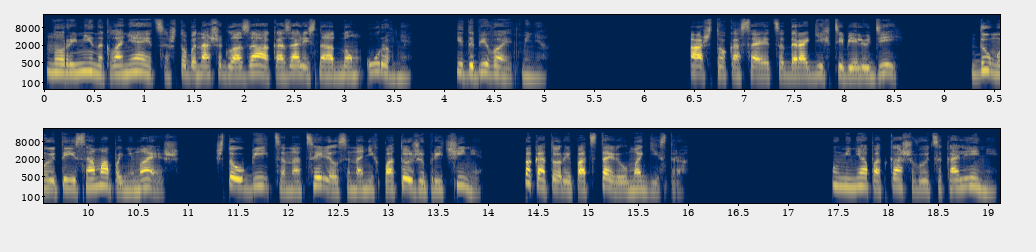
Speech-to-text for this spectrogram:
Но Реми наклоняется, чтобы наши глаза оказались на одном уровне, и добивает меня. А что касается дорогих тебе людей, думаю, ты и сама понимаешь, что убийца нацелился на них по той же причине, по которой подставил магистра. У меня подкашиваются колени,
